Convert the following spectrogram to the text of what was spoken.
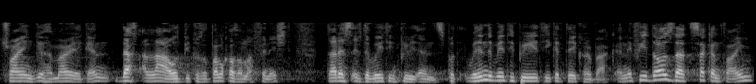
try and get her married again. That's allowed because the talqas are not finished. That is if the waiting period ends. But within the waiting period, he can take her back. And if he does that second time,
